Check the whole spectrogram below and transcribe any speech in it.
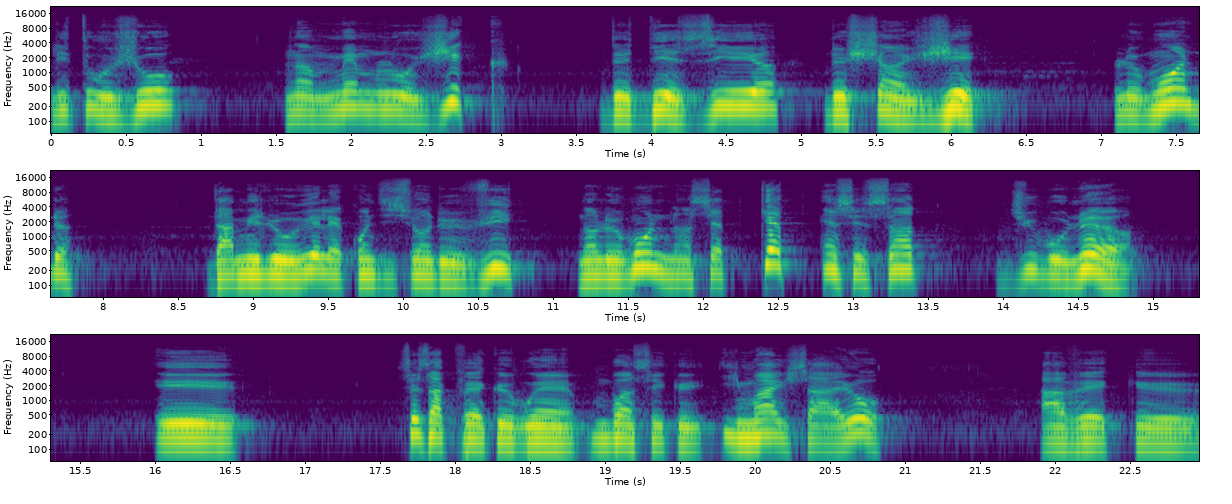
l'y toujours dans la même logique de désir de changer le monde, d'améliorer les conditions de vie dans le monde, dans cette quête incessante du bonheur. Et c'est ça qui fait que moi, je pense que l'image ça avec euh,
